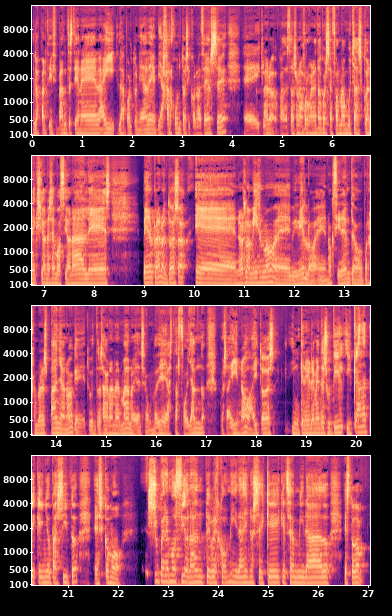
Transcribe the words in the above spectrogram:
los participantes tienen ahí la oportunidad de viajar juntos y conocerse. Eh, y claro, cuando estás en una furgoneta, pues se forman muchas conexiones emocionales. Pero claro, en todo eso eh, no es lo mismo eh, vivirlo en Occidente o, por ejemplo, en España, ¿no? Que tú entras a Gran Hermano y el segundo día ya estás follando. Pues ahí no, ahí todo es increíblemente sutil y cada pequeño pasito es como súper emocionante, pues como mira y no sé qué, que se han mirado. Es todo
